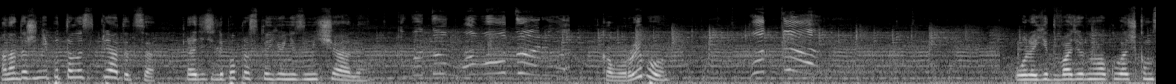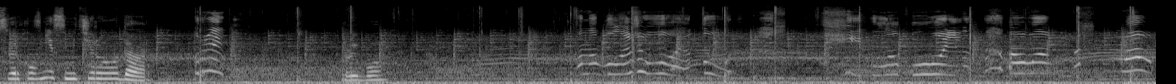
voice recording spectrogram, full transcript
Она даже не пыталась спрятаться, родители попросту ее не замечали. Кого, рыбу? Вот так. Оля едва дернула кулачком сверху вниз, имитируя удар. Рыбу. Рыбу. Она была живая тут. Ей было больно. А. Мама...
